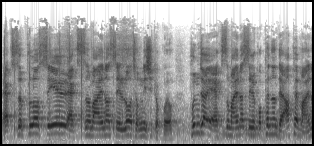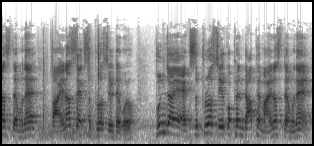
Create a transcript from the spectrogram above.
X 플러스 1, x 마이너스 1로 정리시켰고요. 분자에 x 마이너스 1 곱했는데 앞에 마이너스 때문에 마이너스 x 플러스 1 되고요. 분자에 x 플러스 1 곱했는데 앞에 마이너스 때문에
